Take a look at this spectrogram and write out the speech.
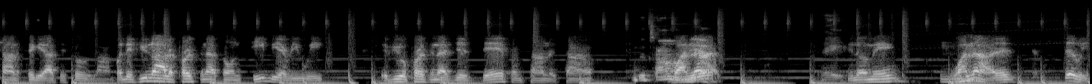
trying to figure out your storyline. But if you're not a person that's on TV every week, if you're a person that's just there from time to time, The time. why yeah. not? Hey, You know what I mean? mhm. Why not? It's, it's silly.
